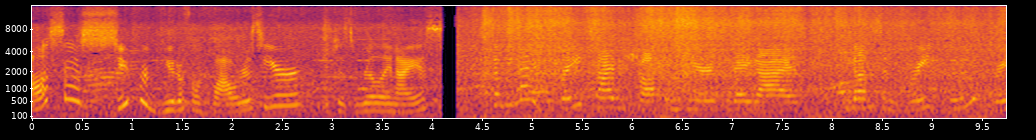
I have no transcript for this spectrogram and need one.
also super beautiful flowers here, which is really nice. So we had a great time shopping here today, guys. We got some great food, great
